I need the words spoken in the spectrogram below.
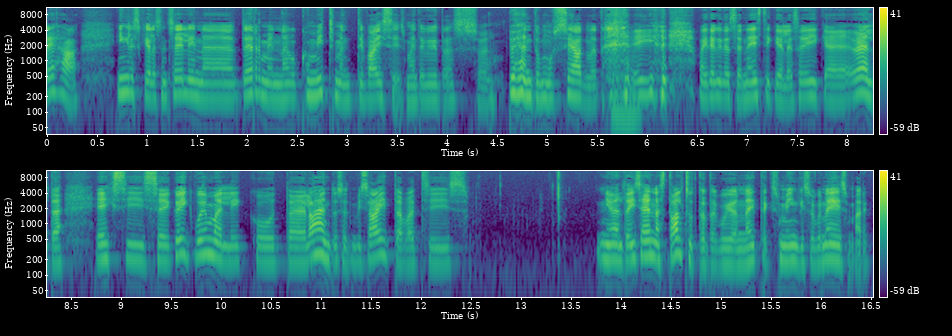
teha. Inglise keeles on selline termin nagu commitment devices, ma ei tea, kuidas, pühendumusseadmed -hmm. ei, ma ei tea, kuidas on eesti keeles õige öelda, ehk siis kõikvõimalikud lahendused, mis aitavad siis nii-öelda iseennast taltsutada, kui on näiteks mingisugune eesmärk.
